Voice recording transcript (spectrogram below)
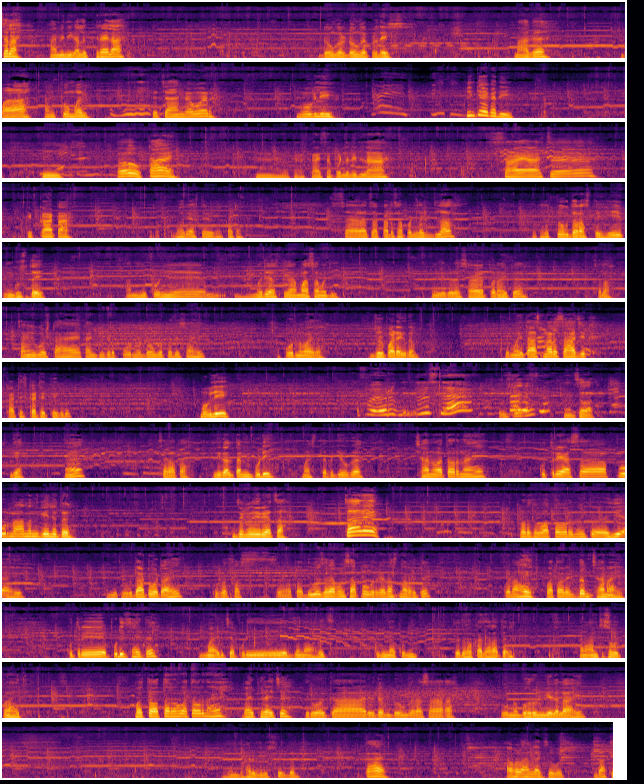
चला आम्ही निघालो फिरायला. डोंगर डोंगर प्रदेश. माग बाळा आणि कोमल. त्याच्या अंगावर मोगली. पिंकी आहे का ती? हो काय? काय सापडलं तिथला. साळ्याचं ते काटा. भारी असते का काटा. साळाचा काटा सापडला तिथला. कसं टोकदार असतं हे इकडून घुसतंय. आणि हे कोण हे मध्ये असते त्या मासामध्ये. तिकडं साळ पण आहे इथं चला चांगली गोष्ट आहे कारण की इकडं पूर्ण डोंगर प्रदेश आहे. पूर्ण बघायचा झुडपाड एकदम. त्यामुळे इथं असणारं साहजिक काठेच काठे आहेत इकडं? मुगली? रुसला रुसला का? हां चला घ्या. हां? चला आता निघालता मी पुढे. मस्तपैकी उगं. छान वातावरण आहे. कुत्रे असा पूर्ण आनंद गेले तर. जंगल एरियाचा. चाले थोडंसं वातावरण इथं हे आहे. म्हणजे थोडं दाटवट आहे. थोडासा आता दिवस झाला पण साप वगैरे काय नसणार आहे इथं. पण आहे. वातावरण एकदम छान आहे. कुत्रे पुढीच आहेत. माडीच्या पुढे एक जण आहेच. कुणी ना कुणी. जर धोका झाला तर. आणि आमच्यासोबत पण आहेत. मस्त वातावरण वातावरण आहे. बाहेर फिरायचं. हिरवगार एकदम डोंगर असा पूर्ण भरून गेलेला आहे. भारी दृश्य एकदम. काय? आवड आणला सोबत? बाकी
